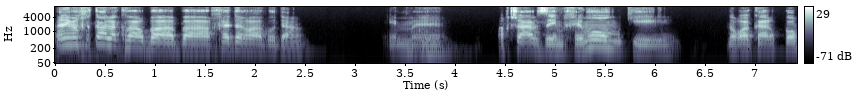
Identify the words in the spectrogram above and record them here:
אני מחכה לה כבר בחדר העבודה. עם, okay. אוקיי. uh, עכשיו זה עם חימום, כי נורא קר פה.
